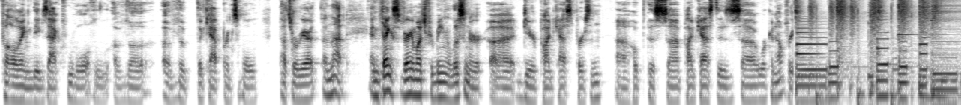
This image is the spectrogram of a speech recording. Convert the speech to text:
following the exact rule of, the of the the GAAP principle. That's where we are on that. And thanks very much for being a listener, uh, dear podcast person. Uh, hope this uh, podcast is working out for you.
